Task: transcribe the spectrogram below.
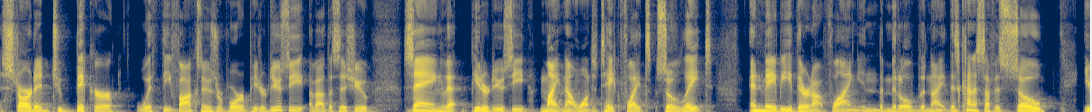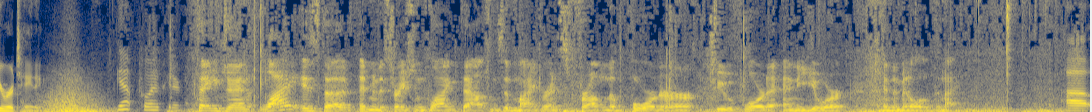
started to bicker with the Fox News reporter Peter Doocy about this issue, saying that Peter Doocy might not want to take flights so late and maybe they're not flying in the middle of the night. This kind of stuff is so irritating. Yep, go ahead, Peter. Thank you, Jen. Why is the administration flying thousands of migrants from the border to Florida and New York in the middle of the night? Uh,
